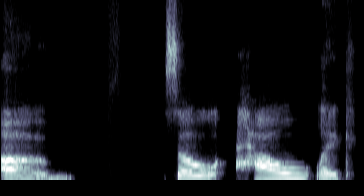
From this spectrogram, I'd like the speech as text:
um. So how like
